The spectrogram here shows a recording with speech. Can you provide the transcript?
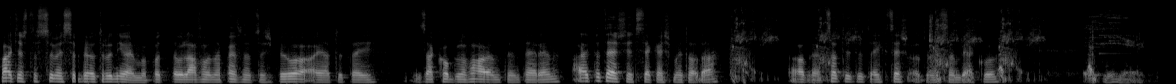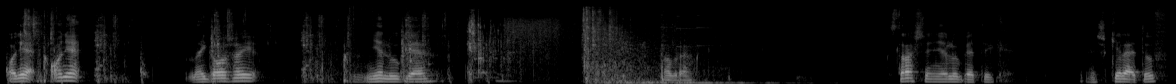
Chociaż to w sumie sobie utrudniłem, bo pod tą lawą na pewno coś było, a ja tutaj zakoblowałem ten teren. Ale to też jest jakaś metoda. Dobra, co ty tutaj chcesz od nas, zombiaku? O nie, o nie! Najgorzej. Nie lubię. Dobra. Strasznie nie lubię tych e, szkieletów.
